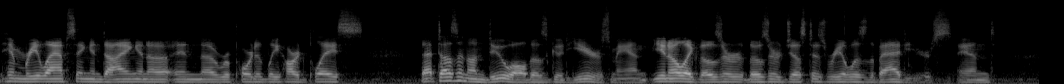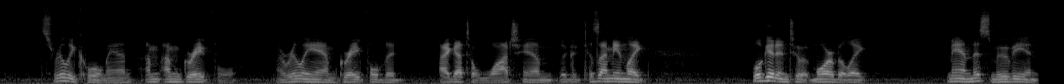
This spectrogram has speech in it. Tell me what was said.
him relapsing and dying in a in a reportedly hard place. That doesn't undo all those good years, man. You know, like those are those are just as real as the bad years. And it's really cool, man. I'm I'm grateful. I really am grateful that I got to watch him because I mean like we'll get into it more, but like man, this movie and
